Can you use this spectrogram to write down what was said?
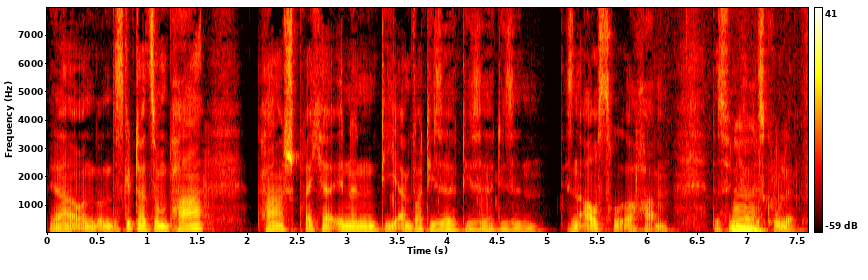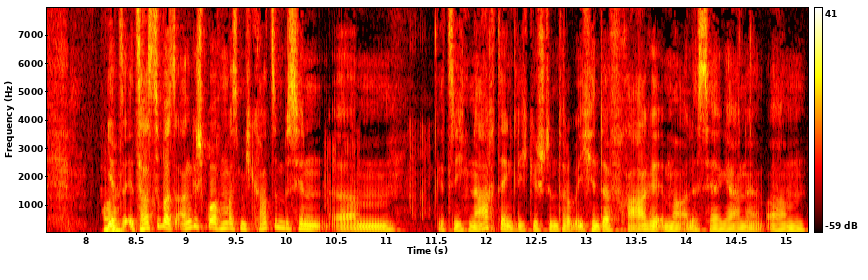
Ja, und, und es gibt halt so ein paar, paar SprecherInnen, die einfach diese, diese, diesen, diesen Ausdruck auch haben. Das finde ich mhm. halt das Coole. Jetzt, jetzt hast du was angesprochen, was mich gerade so ein bisschen ähm, jetzt nicht nachdenklich gestimmt hat, aber ich hinterfrage immer alles sehr gerne. Ähm,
